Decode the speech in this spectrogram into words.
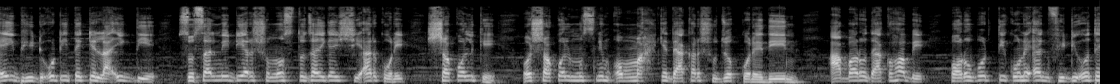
এই ভিডিওটিতে একটি লাইক দিয়ে সোশ্যাল মিডিয়ার সমস্ত জায়গায় শেয়ার করে সকলকে ও সকল মুসলিম ওম্মাহকে দেখার সুযোগ করে দিন। আবারও দেখা হবে পরবর্তী কোনো এক ভিডিওতে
